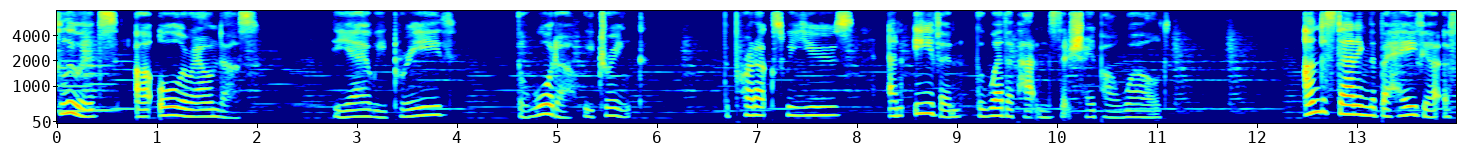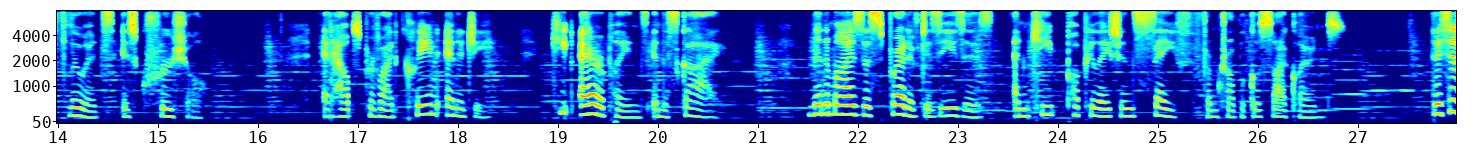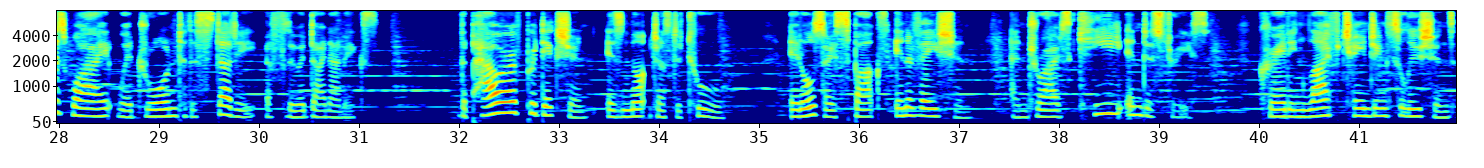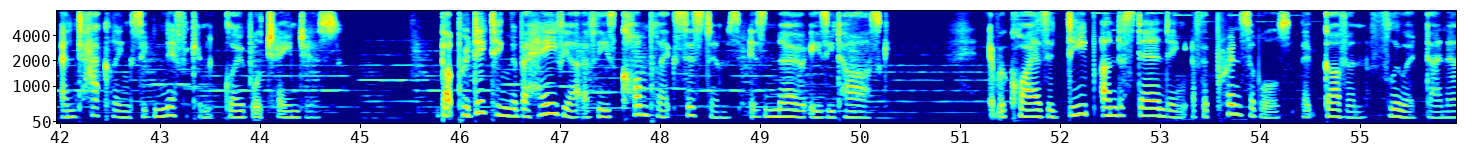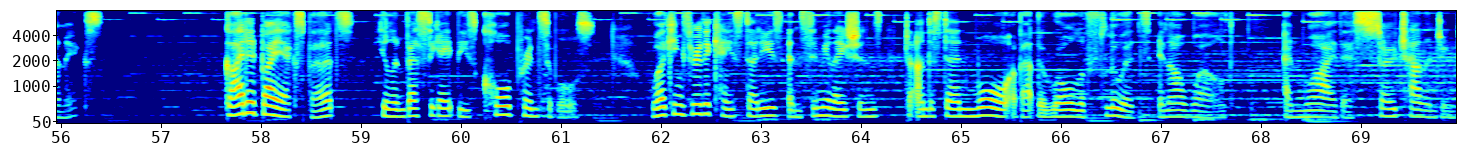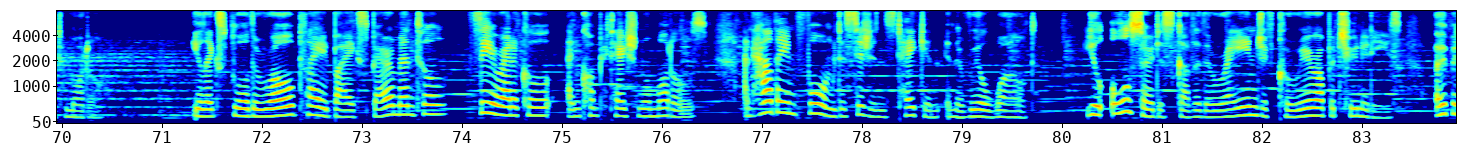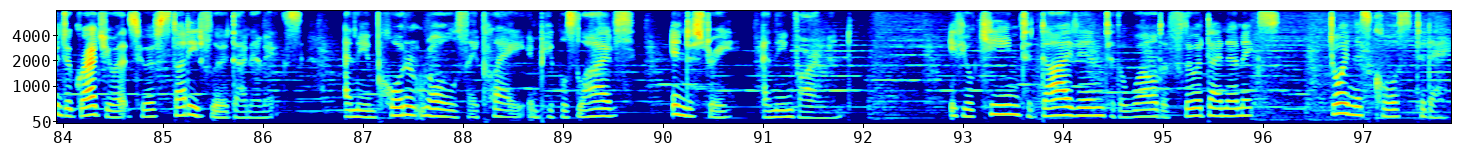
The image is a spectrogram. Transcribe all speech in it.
Fluids are all around us the air we breathe, the water we drink, the products we use, and even the weather patterns that shape our world. Understanding the behaviour of fluids is crucial. It helps provide clean energy, keep aeroplanes in the sky, minimize the spread of diseases, and keep populations safe from tropical cyclones. This is why we're drawn to the study of fluid dynamics. The power of prediction is not just a tool, it also sparks innovation and drives key industries, creating life changing solutions and tackling significant global changes. But predicting the behaviour of these complex systems is no easy task. It requires a deep understanding of the principles that govern fluid dynamics. Guided by experts, you'll investigate these core principles, working through the case studies and simulations to understand more about the role of fluids in our world and why they're so challenging to model. You'll explore the role played by experimental, theoretical, and computational models and how they inform decisions taken in the real world. You'll also discover the range of career opportunities open to graduates who have studied fluid dynamics and the important roles they play in people's lives, industry, and the environment. If you're keen to dive into the world of fluid dynamics, join this course today.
